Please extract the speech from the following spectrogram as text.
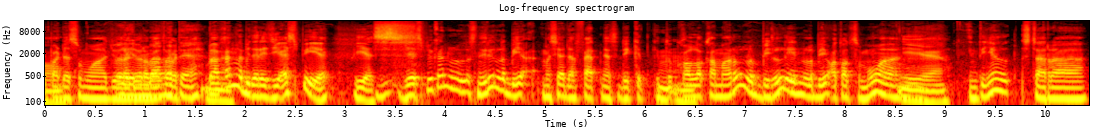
daripada semua juara-juara ya. Bahkan lebih dari GSP ya. Yes. GSP kan sendiri lebih masih ada fatnya sedikit gitu. Kalau Kamaru lebih lean, lebih otot semua. Iya. Intinya secara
